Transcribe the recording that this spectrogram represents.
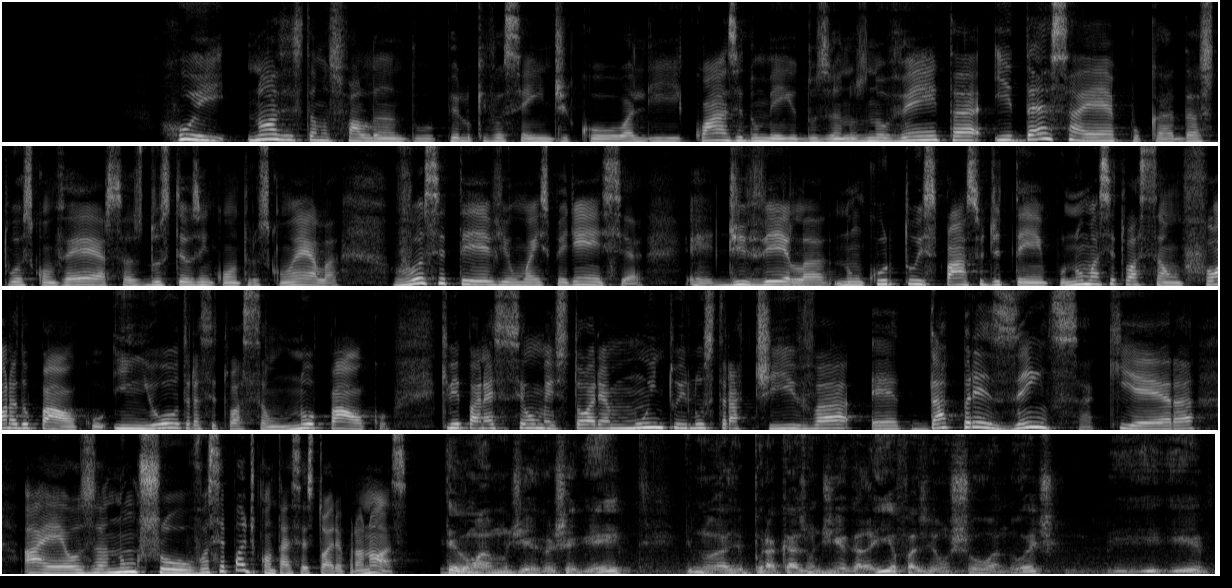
Rui, nós estamos falando, pelo que você indicou ali, quase do meio dos anos 90 e dessa época das tuas conversas, dos teus encontros com ela, você teve uma experiência é, de vê-la num curto espaço de tempo, numa situação fora do palco e em outra situação no palco, que me parece ser uma história muito ilustrativa é, da presença que era a Elsa num show. Você pode contar essa história para nós? Teve um, um, dia que eu cheguei, e por acaso um dia que ela ia fazer um show à noite, e, e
